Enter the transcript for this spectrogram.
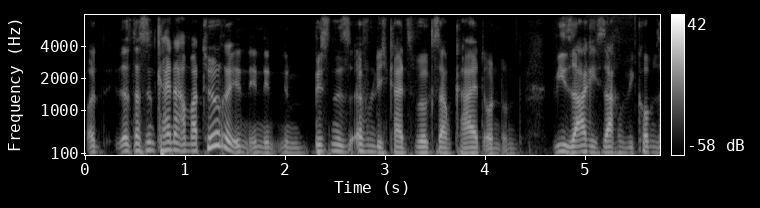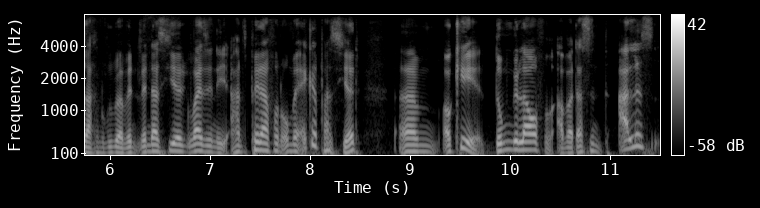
Und das, das sind keine Amateure in, in, in, Business Öffentlichkeitswirksamkeit und, und wie sage ich Sachen, wie kommen Sachen rüber. Wenn, wenn das hier, weiß ich nicht, Hans-Peter von Ome Ecke passiert, ähm, okay, dumm gelaufen, aber das sind alles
